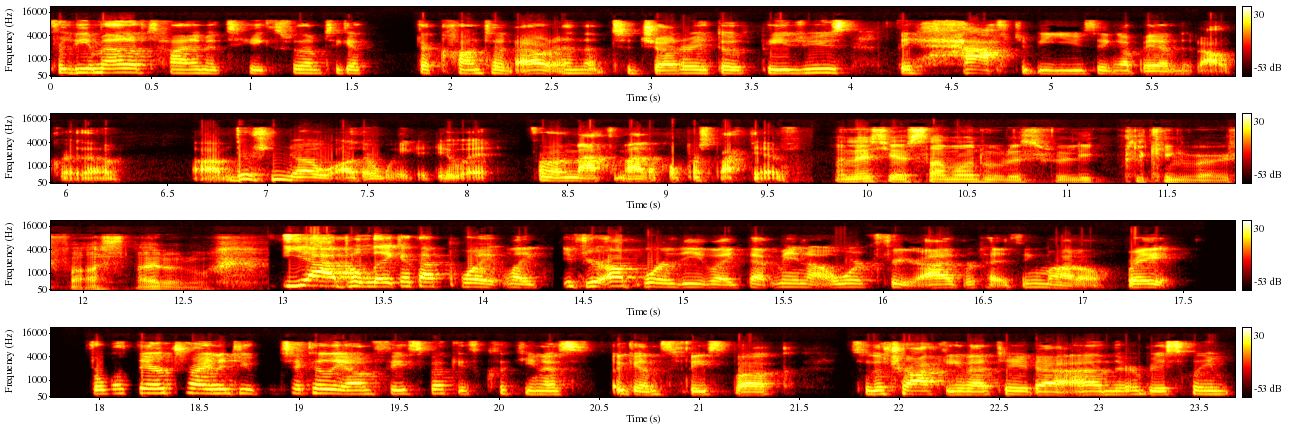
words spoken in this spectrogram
for the amount of time it takes for them to get the content out and then to generate those page views. They have to be using a bandit algorithm. Um, there's no other way to do it from a mathematical perspective. Unless you're someone who is really clicking very fast. I don't know. Yeah, but like at that point, like if you're upworthy, like that may not work for your advertising model, right? For what they're trying to do, particularly on Facebook, is clickiness against Facebook. So they're tracking that data and they're basically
